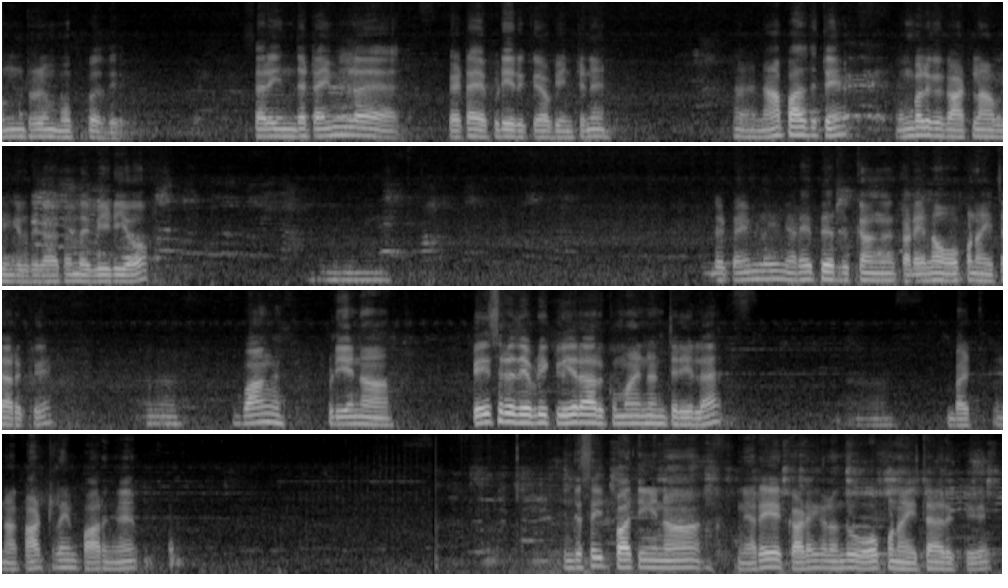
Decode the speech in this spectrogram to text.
ஒன்று முப்பது. சரி இந்த டைமில் பேட்டா எப்படி இருக்குது அப்படின்ட்டுன்னு நான் பார்த்துட்டேன். உங்களுக்கு காட்டலாம் அப்படிங்கிறதுக்காக தான் இந்த வீடியோ. இந்த டைம்லேயும் நிறைய பேர் இருக்காங்க. கடையெல்லாம் ஓப்பன் ஆகி தான் இருக்குது வாங்க. இப்படியே நான் பேசுகிறது எப்படி கிளியராக இருக்குமா என்னன்னு தெரியல. பட் நான் காட்டுறேன் பாருங்கள் இந்த சைட் பார்த்தீங்கன்னா நிறைய கடைகள் வந்து ஓப்பன் ஆகி தான் இருக்குது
